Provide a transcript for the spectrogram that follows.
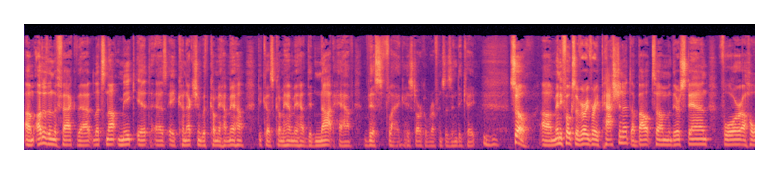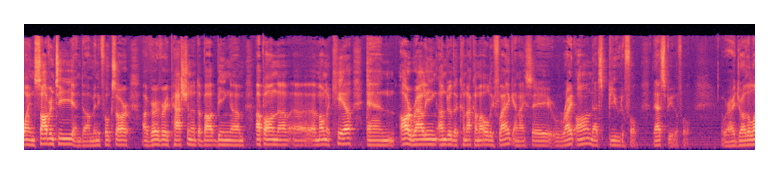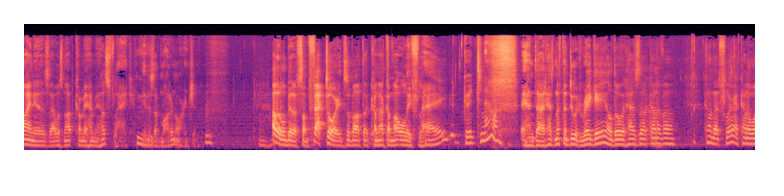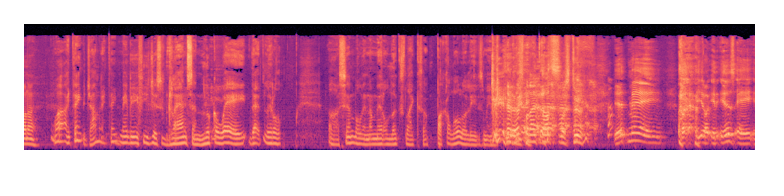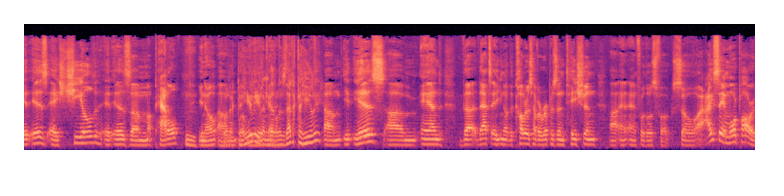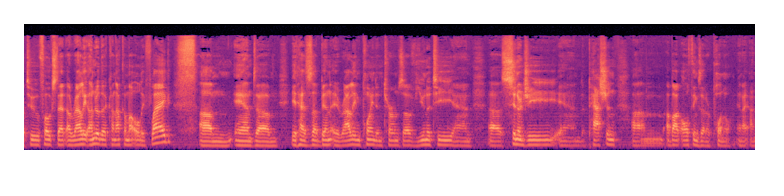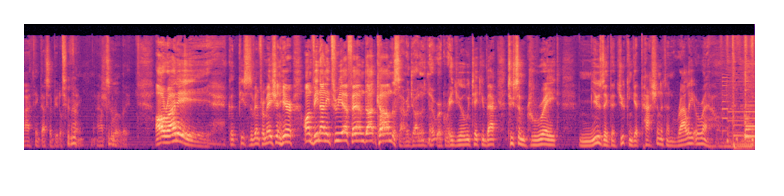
Um, other than the fact that let's not make it as a connection with Kamehameha because Kamehameha did not have this flag, historical references indicate. Mm-hmm. So, uh, many folks are very, very passionate about um, their stand for uh, Hawaiian sovereignty, and uh, many folks are, are very, very passionate about being um, up on uh, uh, Mauna Kea and are rallying under the Kanaka Maoli flag. And I say, right on, that's beautiful. That's beautiful. Where I draw the line is that was not Kamehameha's flag. Mm-hmm. It is of modern origin. Mm-hmm. A little bit of some factoids about the Kanaka Maoli flag. Good to know. And uh, it has nothing to do with reggae, although it has a kind of a kind of that flair. I kind of want to. Well, I think I think maybe if you just glance and look away, that little uh, symbol in the middle looks like some pakalolo leaves. Maybe yeah, that's what I thought was too. It may but you know, it is a it is a shield. It is um, a paddle. Mm. You know, um, a kahili in the middle. Is that a kahili? Um, it is, um, and the that's a you know the colors have a representation uh, and, and for those folks. So I, I say more power to folks that uh, rally under the Kanaka Maoli flag, um, and um, it has uh, been a rallying point in terms of unity and uh, synergy and passion um, about all things that are pono, and I and I think that's a beautiful Sure. thing. Absolutely. All righty. Good pieces of information here on V93FM.com, the Sandwich Islands Network Radio. We take you back to some great music that you can get passionate and rally around.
